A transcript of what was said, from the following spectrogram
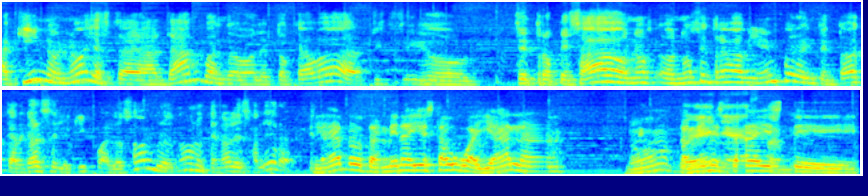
Aquino, ¿no? Y hasta Adam cuando le tocaba, pues, se tropezaba o no, o no se entraba bien, pero intentaba cargarse el equipo a los hombros, ¿no? Que no le saliera. Claro, también ahí está Uguayala, ¿no? También está este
